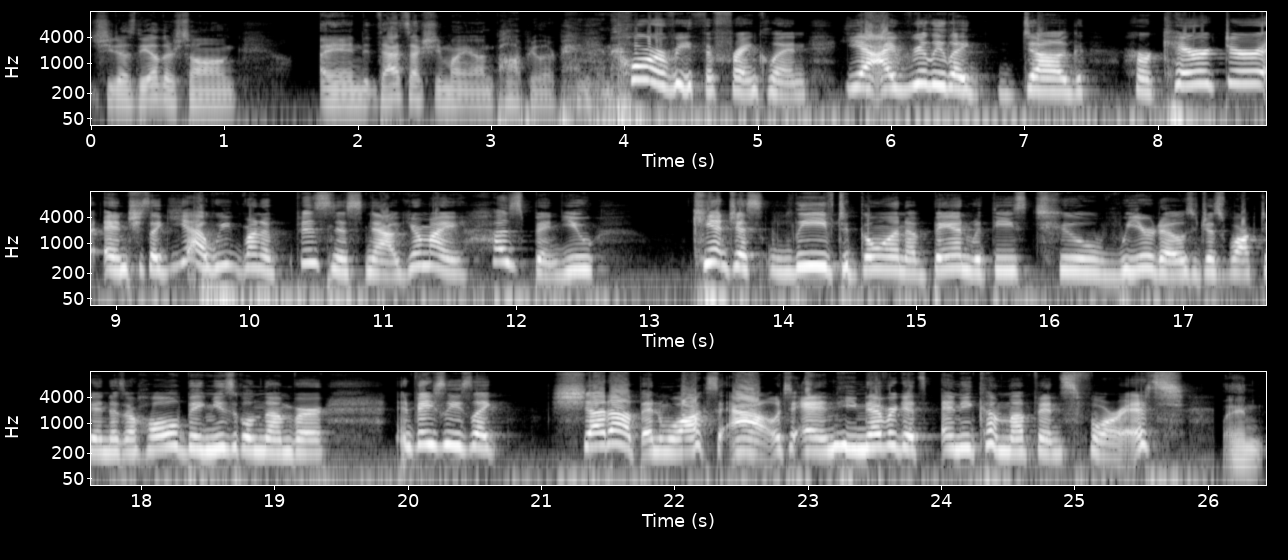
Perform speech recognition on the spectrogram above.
she does the other song and that's actually my unpopular opinion poor Aretha Franklin. Yeah, I really like dug her character, and she's like, "Yeah, we run a business now. You're my husband. You can't just leave to go on a band with these two weirdos who just walked in. Does a whole big musical number, and basically he's like." Shut up and walks out, and he never gets any comeuppance for it. and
